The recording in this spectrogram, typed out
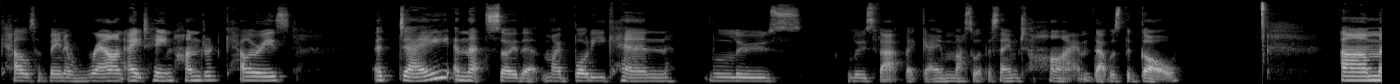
calories have been around 1800 calories a day, and that's so that my body can lose lose fat but gain muscle at the same time. That was the goal. Um,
